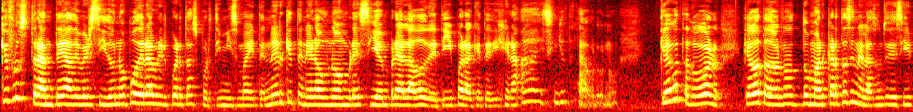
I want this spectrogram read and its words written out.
qué frustrante ha de haber sido no poder abrir puertas por ti misma y tener que tener a un hombre siempre al lado de ti para que te dijera, ay, sí, yo te la abro, ¿no? Qué agotador, qué agotador no tomar cartas en el asunto y decir,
